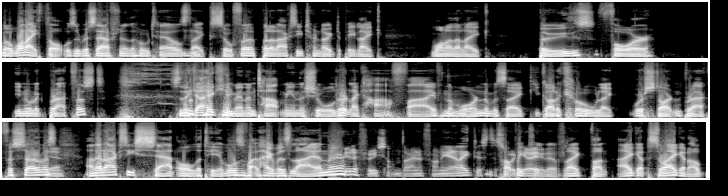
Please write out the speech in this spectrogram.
Well, what I thought was a reception of the hotel's Mhm. like sofa, but it actually turned out to be like one of the like booths for, you know, like breakfast. So the guy came in and tapped me in the shoulder at like half five in the morning and was like, "You got to go. Like we're starting breakfast service." Yeah. And it actually set all the tables while I was lying there. Could have threw something down in front of you, I like just to sort Probably could have, like, but I got so I got up,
